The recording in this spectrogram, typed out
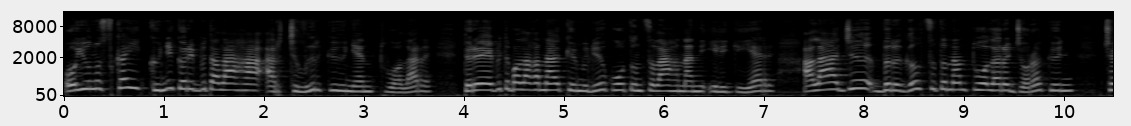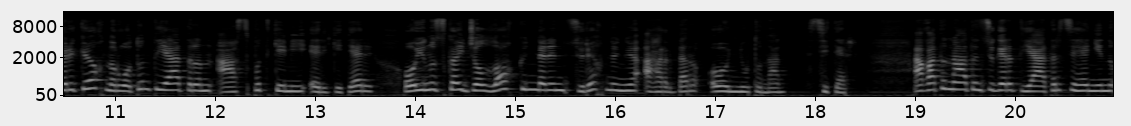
Ойунускай күні көрбіт алаға арчылыр күйінен туалар, төрөбіт балағына көмілік отын сылағынан илгияр, алажы дырыгыл сытынан туалары жора күн, чөркөк нұротын театрын аспыт кеми әргетер, ойунускай жоллоқ күннерін сүрек нөңі ағардар ойнутынан ситер. Ағатын атын сүгер театр сехенин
